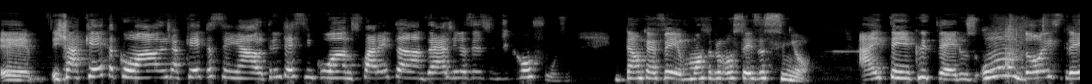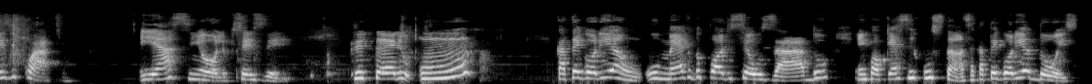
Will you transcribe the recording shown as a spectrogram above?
é, jaqueca com aula, jaqueca sem aula, 35 anos, 40 anos, aí a gente às vezes fica confuso. Então, quer ver? Eu vou mostrar pra vocês assim, ó. Aí tem critérios 1, 2, 3 e 4. E é assim, olha, pra vocês verem. Critério 1, categoria 1, o método pode ser usado em qualquer circunstância. Categoria 2,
